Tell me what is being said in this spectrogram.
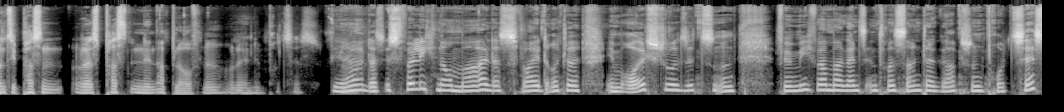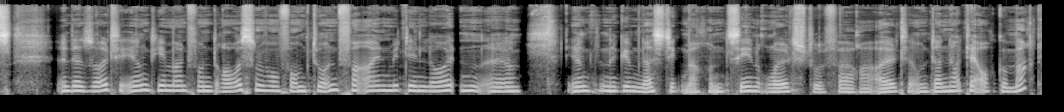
und sie passen, oder es passt in den Ablauf, ne? Oder in den Prozess. Ja, das ist völlig normal, dass zwei Drittel im Rollstuhl sitzen. Und für mich war mal ganz interessant, da gab es einen Prozess, äh, da sollte irgendjemand von draußen vom, vom Turnverein mit den Leuten äh, irgendeine Gymnastik machen. Zehn Rollstuhlfahrer, alte. Und dann hat er auch gemacht.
